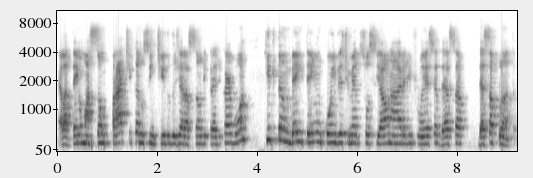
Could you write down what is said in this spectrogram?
Ela tem uma ação prática no sentido de geração de crédito de carbono, que também tem um co-investimento social na área de influência dessa, dessa planta.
